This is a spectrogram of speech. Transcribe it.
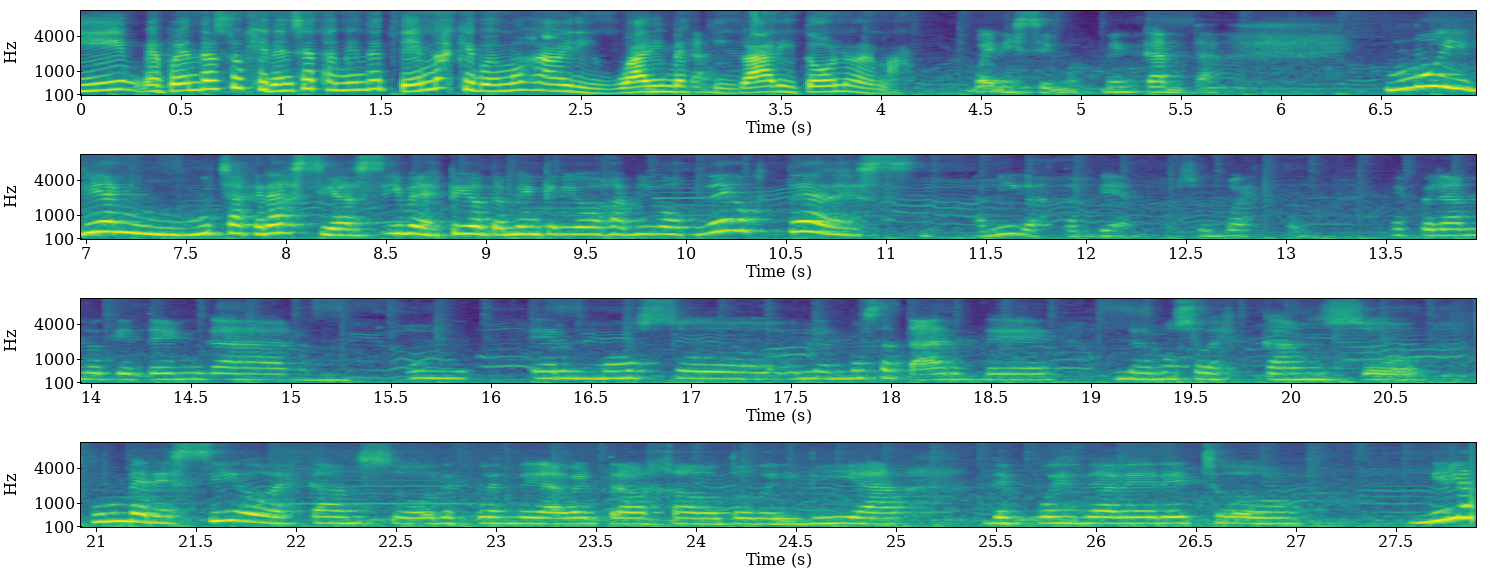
y me pueden dar sugerencias también de temas que podemos averiguar, investigar y todo lo demás. Buenísimo, me encanta. Muy bien, muchas gracias. Y me despido también, queridos amigos, de ustedes, amigas también, por supuesto. Esperando que tengan un hermoso, una hermosa tarde, un hermoso descanso, un merecido descanso después de haber trabajado todo el día, después de haber hecho miles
